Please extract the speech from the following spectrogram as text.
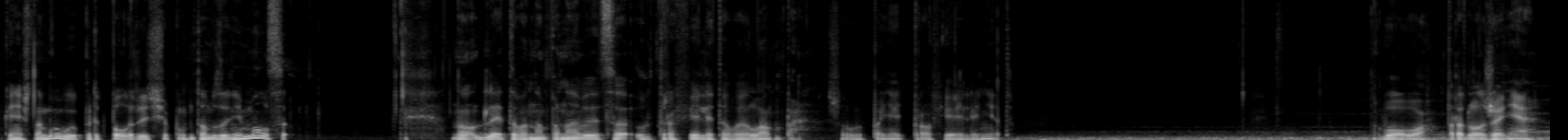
Конечно, мог бы предположить, чем он там занимался. Но для этого нам понадобится ультрафиолетовая лампа, чтобы понять, прав я или нет. Во-во, продолжение.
